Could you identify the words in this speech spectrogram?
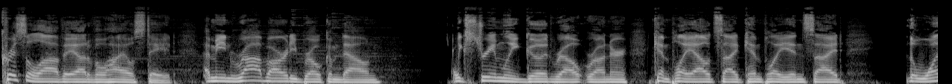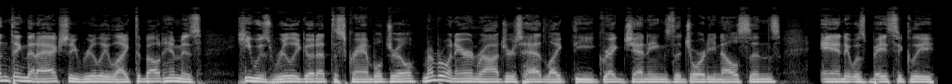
Chris Olave out of Ohio State. I mean, Rob already broke him down. Extremely good route runner, can play outside, can play inside. The one thing that I actually really liked about him is he was really good at the scramble drill. Remember when Aaron Rodgers had like the Greg Jennings, the Jordy Nelsons, and it was basically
